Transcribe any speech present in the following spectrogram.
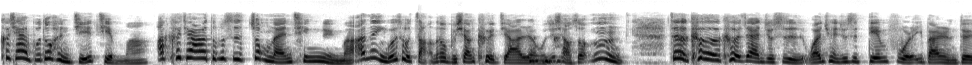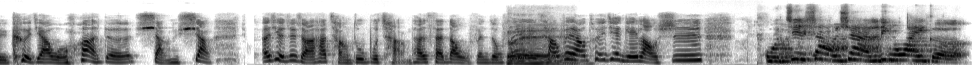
客家人不都很节俭吗？啊，客家人都不是重男轻女吗？啊，那你为什么长那么不像客家人？我就想说，嗯，这个客客栈就是完全就是颠覆了一般人对客家文化的想象，而且最主要它长度不长，它是三到五分钟，非常非常推荐给老师。我介绍一下另外一个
